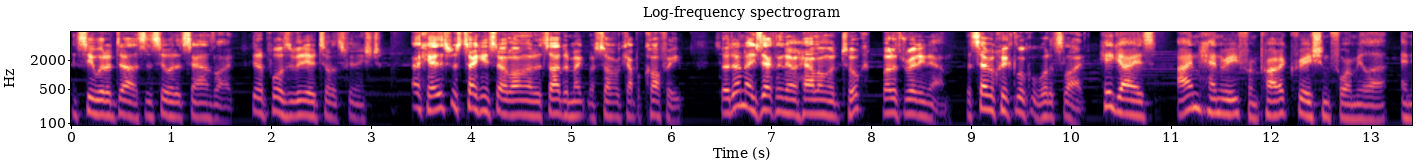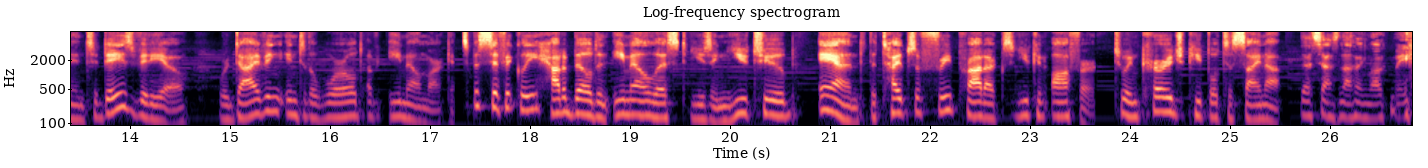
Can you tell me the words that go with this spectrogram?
and see what it does and see what it sounds like. I'm gonna pause the video until it's finished. Okay, this was taking so long, I decided to make myself a cup of coffee. So I don't exactly know how long it took, but it's ready now. Let's have a quick look at what it's like. Hey guys, I'm Henry from Product Creation Formula, and in today's video, we're diving into the world of email marketing, specifically how to build an email list using YouTube and the types of free products you can offer to encourage people to sign up. That sounds nothing like me.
